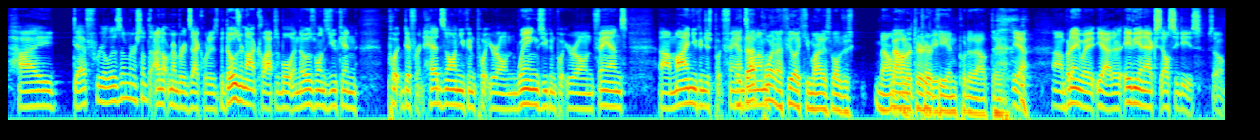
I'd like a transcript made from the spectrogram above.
high def realism or something. I don't remember exactly what it is, but those are not collapsible, and those ones you can put different heads on. You can put your own wings. You can put your own fans. Uh, mine, you can just put fans. At that on them. point, I feel like you might as well just mount, Mount like, a turkey. and put it out there. yeah. Um, but anyway, yeah, they're Avian X LCDs. So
